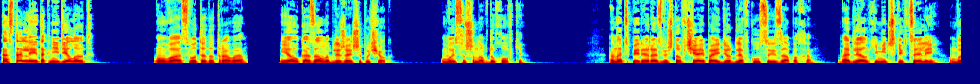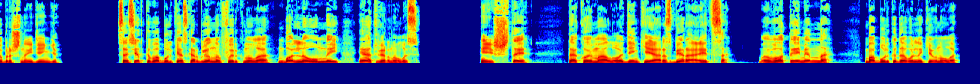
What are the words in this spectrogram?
«Остальные так не делают». «У вас вот эта трава?» Я указал на ближайший пучок. Высушена в духовке. Она теперь разве что в чай пойдет для вкуса и запаха, а для алхимических целей — выброшенные деньги. Соседка бабульки оскорбленно фыркнула, больно умный, и отвернулась. «Ишь ты, такой молоденький, а разбирается». «Вот именно», — бабулька довольно кивнула.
